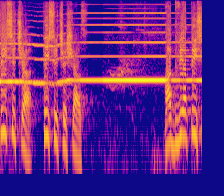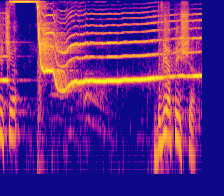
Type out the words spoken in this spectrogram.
Тысяча. Тысяча сейчас. А две тысячи? Две тысячи.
